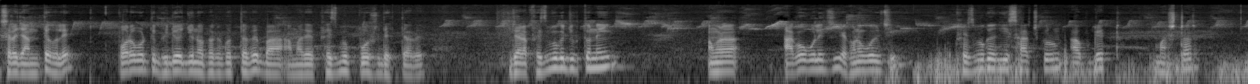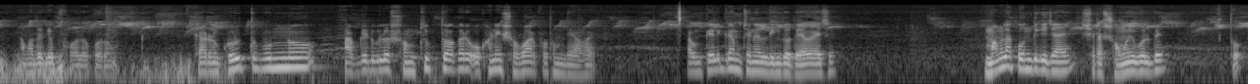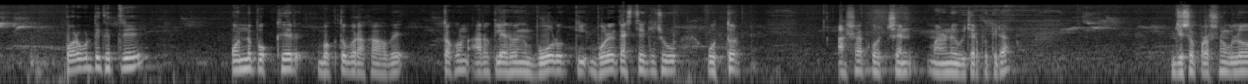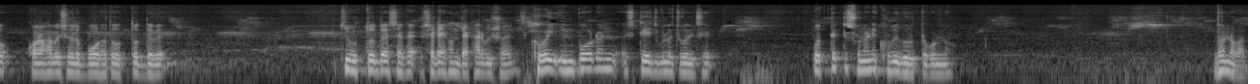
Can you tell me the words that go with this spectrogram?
সেটা জানতে হলে পরবর্তী ভিডিওর জন্য অপেক্ষা করতে হবে, বা আমাদের ফেসবুক পোস্ট দেখতে হবে। যারা ফেসবুকে যুক্ত নেই আমরা আগেও বলেছি, এখনও বলছি ফেসবুকে গিয়ে সার্চ করুন আপডেট মাস্টার আমাদেরকে ফলো করুন। কারণ গুরুত্বপূর্ণ আপডেটগুলো সংক্ষিপ্ত আকারে ওখানেই সবার প্রথম দেওয়া হয়। এবং টেলিগ্রাম চ্যানেল লিঙ্ক তো দেওয়া আছে মামলা কোন দিকে যায়, সেটা সময় বলবে। তো পরবর্তী ক্ষেত্রে অন্য পক্ষের বক্তব্য রাখা হবে। তখন আরও ক্লিয়ার হবে। বোর্ড বোর্ডের কাছ থেকে কিছু উত্তর আশা করছেন মাননীয় বিচারপতিরা। যেসব প্রশ্নগুলো করা হবে সেগুলো বোর্ড হতে উত্তর দেবে। কি উত্তর দেয় সেটা- এখন দেখার বিষয়। খুবই ইম্পর্ট্যান্ট স্টেজগুলো চলছে। প্রত্যেকটি শুনানি খুবই গুরুত্বপূর্ণ। ধন্যবাদ।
